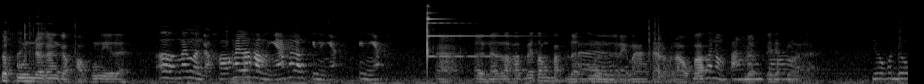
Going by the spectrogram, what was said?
ตระกูลเดียวกันกับของพวกนี้เลย เออไม่เหมือนกับเขาให้เราทำอย่างเงี้ยให้เรากินอย่างเงี้ยกินอย่างเงี้ย อ่า เออ แล้วเราก็ไม่ต้องแบบเลอะเออมืออะไรมาก แต่เราก็ดูขนมปัง เลอะน้ำไปเรียบร้อยแล้ว ดูดู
